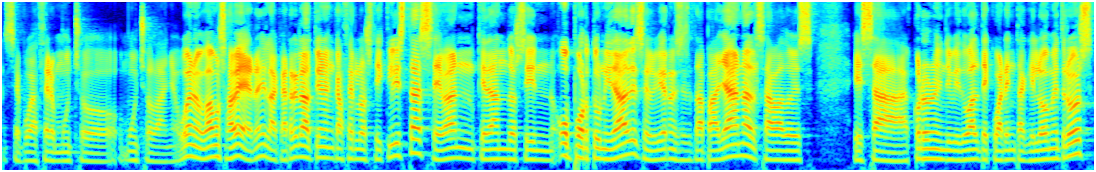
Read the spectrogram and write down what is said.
se puede hacer mucho, mucho daño. Bueno, vamos a ver, ¿eh? la carrera la tienen que hacer los ciclistas, se van quedando sin oportunidades, el viernes es etapa llana, el sábado es esa crono individual de 40 kilómetros,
